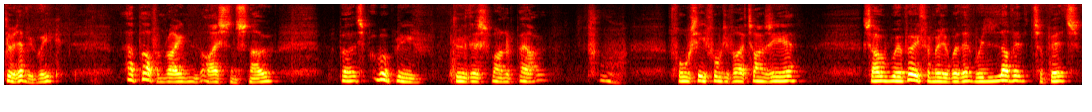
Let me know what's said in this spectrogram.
Do it every week. Apart from rain, ice and snow. But it's probably do this one about 40, 45 times a year. So we're very familiar with it. We love it to bits.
